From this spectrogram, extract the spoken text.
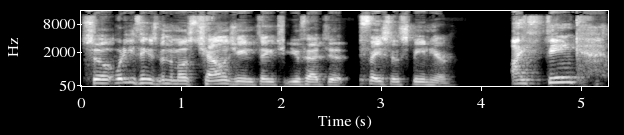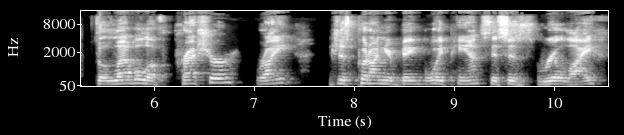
So what do you think has been the most challenging thing you've had to face in Speen here? I think the level of pressure, right? Just put on your big boy pants. This is real life.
